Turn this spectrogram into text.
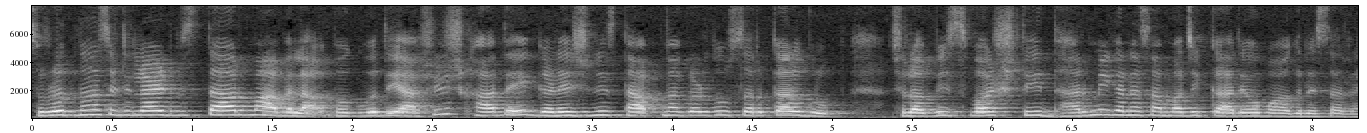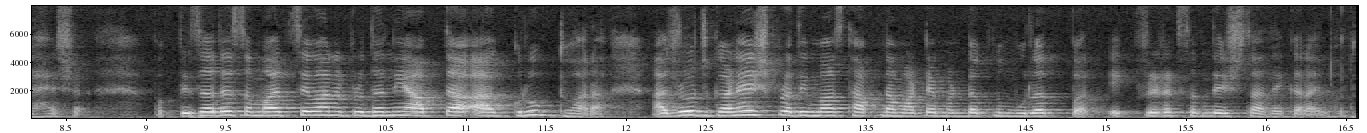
સુરતના સિટીલાઇટ વિસ્તારમાં આવેલા ભગવતી આશીષ ખાતે ગણેશની સ્થાપના કરતું સરકાર ગ્રુપ છેલ્લા વીસ વર્ષથી ધાર્મિક અને સામાજિક કાર્યોમાં અગ્રેસર રહે છે. ભક્તિ સાથે સમાજ સેવા અને પ્રાધાન્ય આપતા આ ગ્રુપ દ્વારા આજરોજ ગણેશ પ્રતિમા સ્થાપના માટે મંડપનું મુહૂર્ત પર એક પ્રેરક સંદેશ સાથે કરાયું હતું.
